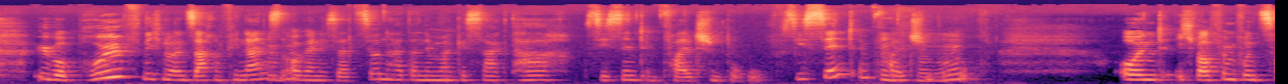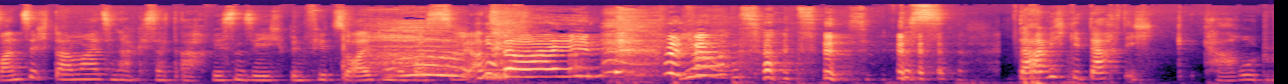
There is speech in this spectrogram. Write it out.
überprüft, nicht nur in Sachen Finanzen, mhm. Organisation, hat dann immer gesagt, ach, Sie sind im falschen Beruf. Sie sind im falschen mhm. Beruf. Und ich war 25 damals und habe gesagt, ach, wissen Sie, ich bin viel zu alt, um noch was zu lernen. Nein, mit ja, 25. Das, da habe ich gedacht, ich, Caro, du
